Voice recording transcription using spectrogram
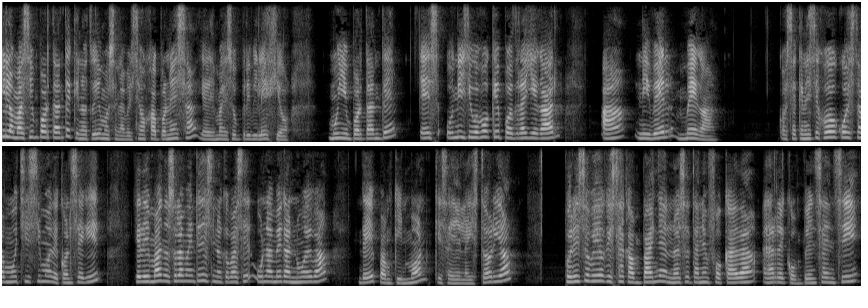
Y lo más importante que no tuvimos en la versión japonesa, y además es un privilegio muy importante, es un Digihuevo que podrá llegar a nivel Mega. Cosa que en este juego cuesta muchísimo de conseguir. Y además no solamente eso, sino que va a ser una Mega nueva de Pumpkinmon, que sale en la historia. Por eso veo que esta campaña no está tan enfocada a la recompensa en sí,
